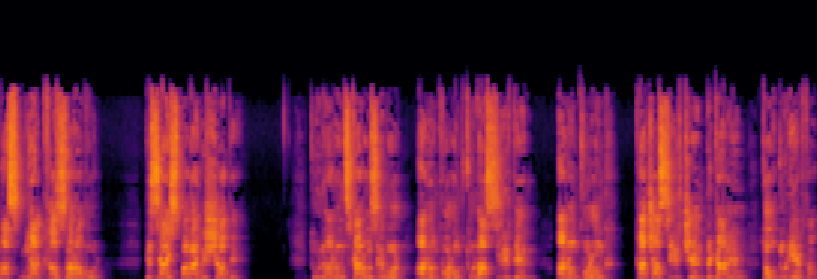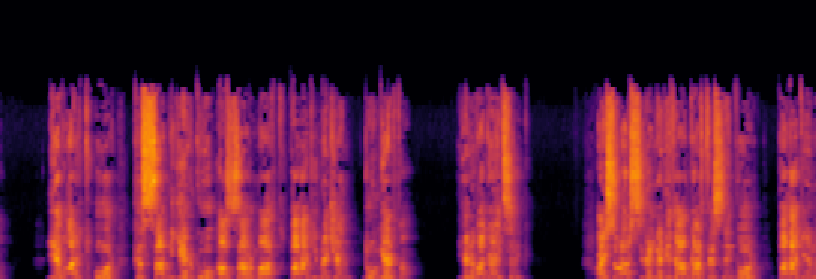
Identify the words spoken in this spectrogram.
դասնյակ հազարավոր գսե այս բանակը շատ է թուն անոնց կարոզ է որ անոնք որոնք թուլասիրտ են անոնք որոնք քաչասիրտ չեն դգար են թող դուն երթան եւ այդ օր 22000 մարդ բանակի մեջ են դուն երթա երևակայեցեք այսօր ալ սիրելներ եթե հանգարց տեսնենք որ բանակեն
